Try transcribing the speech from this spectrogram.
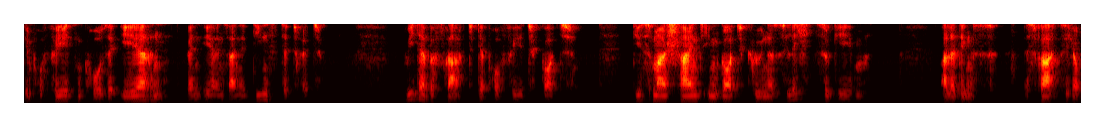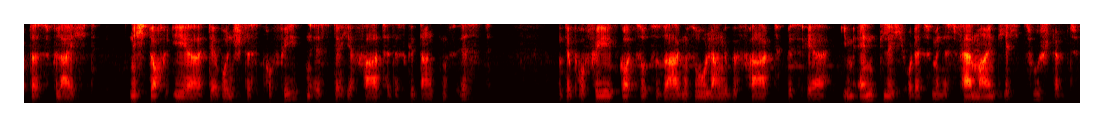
dem Propheten große Ehren, wenn er in seine Dienste tritt. Wieder befragt der Prophet Gott. Diesmal scheint ihm Gott grünes Licht zu geben. Allerdings, es fragt sich, ob das vielleicht nicht doch eher der Wunsch des Propheten ist, der hier Vater des Gedankens ist, und der Prophet Gott sozusagen so lange befragt, bis er ihm endlich oder zumindest vermeintlich zustimmt.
